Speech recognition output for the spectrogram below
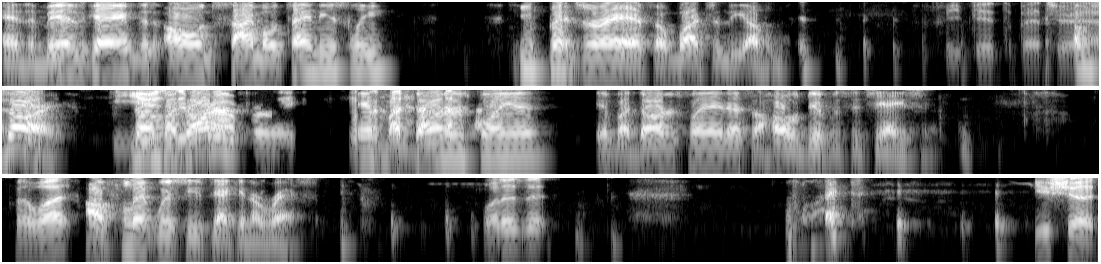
and the men's game that's on simultaneously, you bet your ass I'm watching the other one. You did the bet your I'm ass. sorry. You No, used my it daughter- properly. If my daughter's playing, if my daughter's playing, that's a whole different situation. The what? I'll flip when she's taking a rest. What is it? What? You should.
